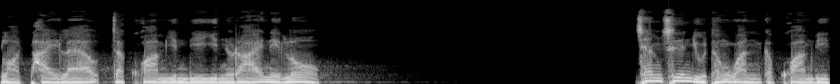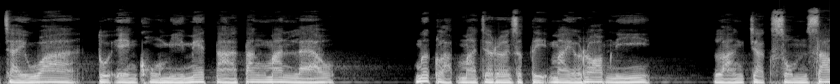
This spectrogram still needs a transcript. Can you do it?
ปลอดภัยแล้วจากความยินดียินร้ายในโลก แช่มชื่นอยู่ทั้งวันกับความดีใจว่าตัวเองคงมีเมตตาตั้งมั่นแล้ว เมื่อกลับมาเจริญสติใหม่รอบนี้ หลังจากสมเศร้า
